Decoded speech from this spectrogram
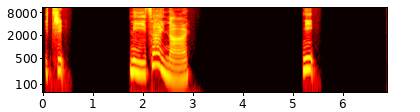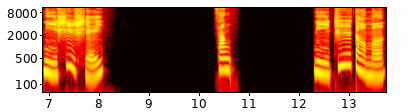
一、你在哪儿？2、你是谁？三、你知道吗？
